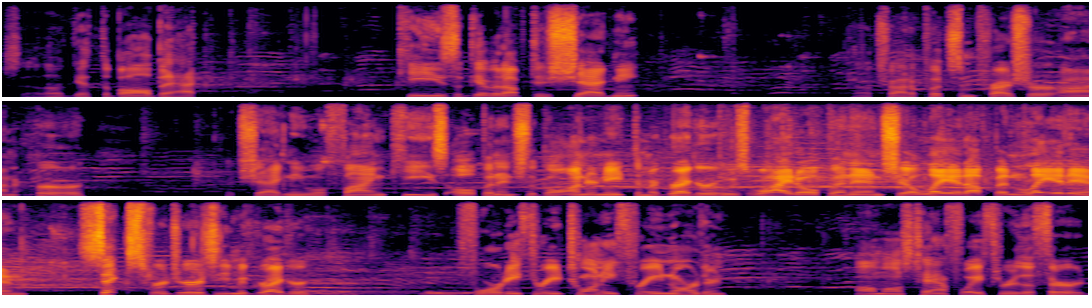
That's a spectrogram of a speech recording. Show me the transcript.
So they'll get the ball back. Keys will give it up to Shagney. They'll try to put some pressure on her. But Shagney will find Keys open, and she'll go underneath to McGregor, who's wide open, and she'll lay it up and lay it in. Six for Jersey McGregor. 43 23 Northern. Almost halfway through the third.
